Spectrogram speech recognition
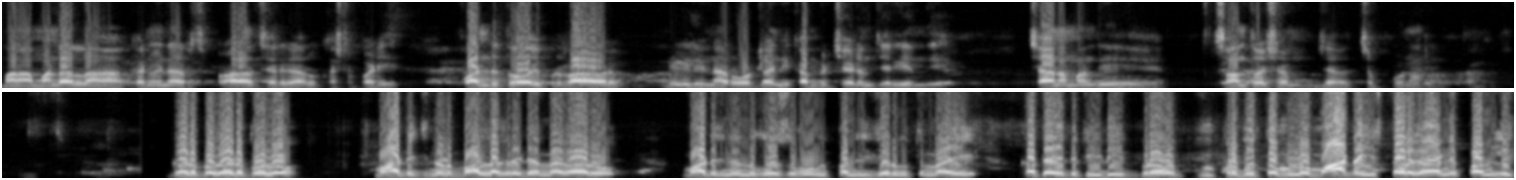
మన మండల కన్వీనర్ ప్రాణాచారి గారు కష్టపడి ఫండ్తో ఇప్పుడు రా- మిగిలిన రోడ్లన్నీ కంప్లీట్ చేయడం జరిగింది. చాలా మంది సంతోషం జ- చెప్పుకున్నారు. గడప గడపలో మాట ఇచ్చిన బాలనగరెడ్డి అన్న గారు మాట ఇచ్చినందుకోసము పనులు జరుగుతున్నాయి. గత అయితే టీడీపీ ప్రభుత్వంలో మాట ఇస్తారు కానీ పనులు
